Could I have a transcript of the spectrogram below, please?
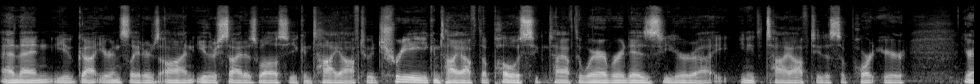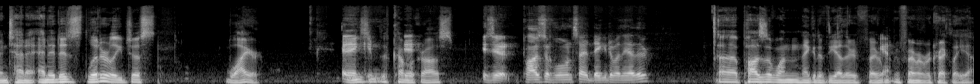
and then you've got your insulators on either side as well, so you can tie off to a tree, you can tie off the posts, you can tie off to wherever it is you're uh, you need to tie off to to support your your antenna, and it is literally just wire. And Easy it can to come it, across. Is it positive on one side, negative on the other? Uh, positive one, negative the other, if I, yeah. if I remember correctly. Yeah.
